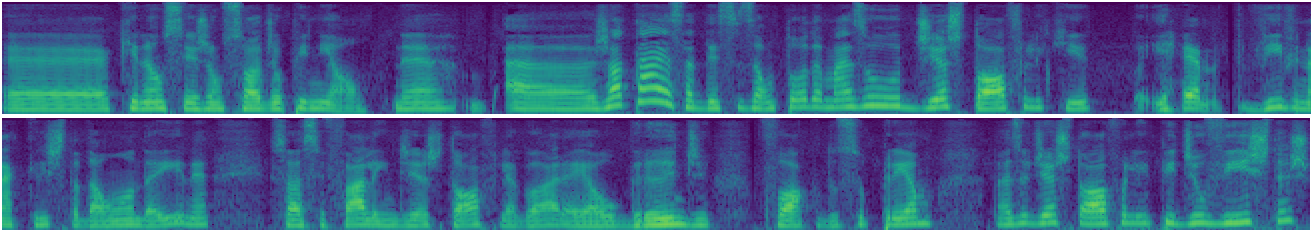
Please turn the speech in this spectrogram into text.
é, que não sejam só de opinião. Né? Ah, já está essa decisão toda, mas o Dias Toffoli, que é, vive na crista da onda aí, né? Só se fala em Dias Toffoli agora, é o grande foco do Supremo. Mas o Dias Toffoli pediu vistas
